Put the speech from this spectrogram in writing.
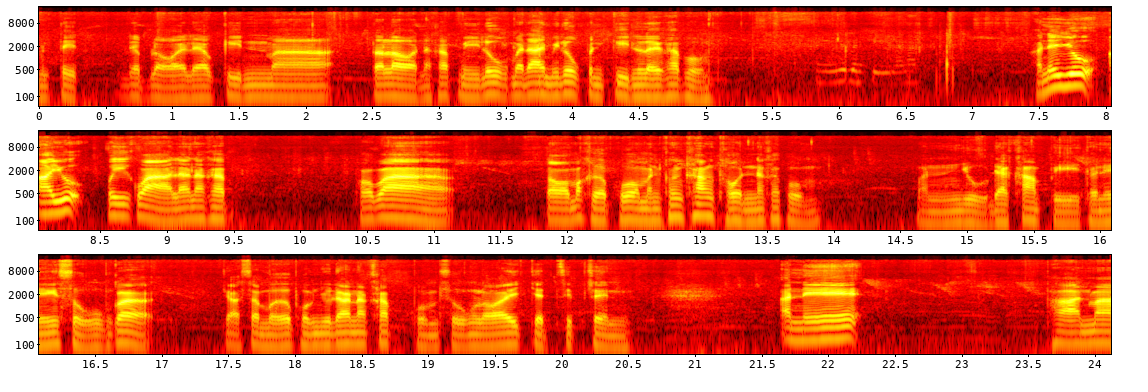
มันติดเรียบร้อยแล้วกินมา ตลอดนะครับ มีลูกไม่ได้มีลูกเป็นกินเลยครับ ผมอันนี้เป็นปีแล้วนะอันนี้อายุอายุปีกว่าแล้วนะครับ เพราะว่าตอมะเขือพวงมันค่อนข้างทนนะครับ ผม มันอยู่ได้ข้ามปีตอนนี้สูงก็จะเสมอผมอยู่แล้วนะครับ ผมสูงร้อยเจ็ดสิบเซนอันนี้ผ่านมา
